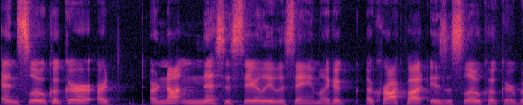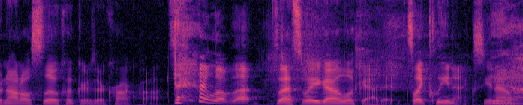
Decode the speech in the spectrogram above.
and slow cooker are are not necessarily the same. Like a, a crockpot is a slow cooker, but not all slow cookers are crockpots. I love that. So that's the way you gotta look at it. It's like Kleenex, you know. Yeah,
